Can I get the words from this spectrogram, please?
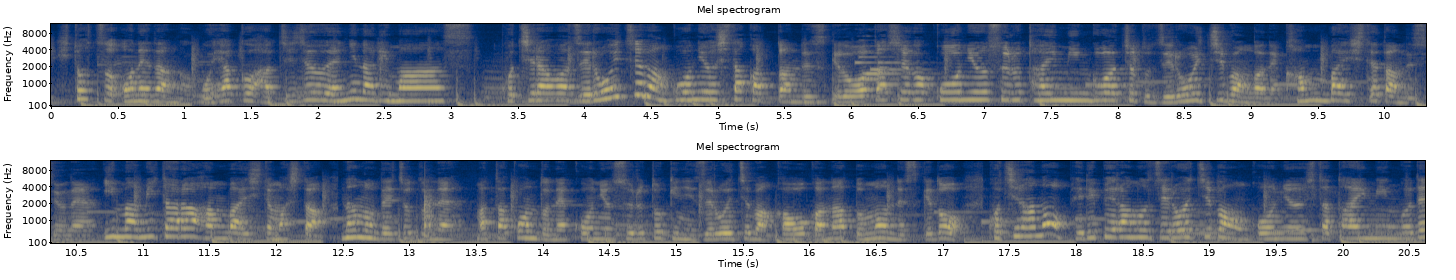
1つお値段が580円になります。こちらは01番購入したかったんですけど私が購入するタイミングはちょっと01番がね完売してたんですよね。今見たら販売してました。なのでちょっとねまた今度ね購入する時に01番買おうかなと思うんですけどこちらのペリペラの01番を購入したタイミングで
